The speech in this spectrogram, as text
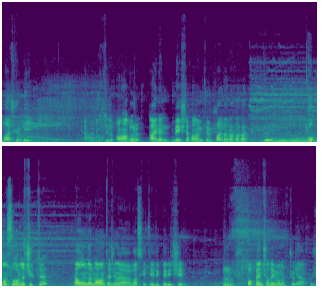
maç köpeği. Ya, iki dur. Aha dur. Aynen 5'te falan bitiyormuş. Bak bak bak bak bak. Top nasıl orada çıktı? Ha onların avantajına basketi yedikleri için. Hop ben çalayım onu. Çok iyi. Ya push.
